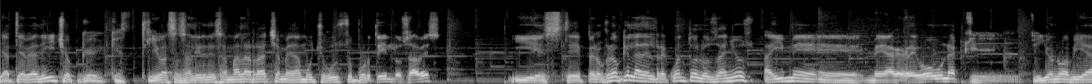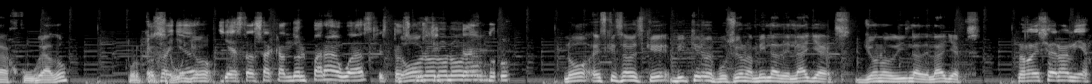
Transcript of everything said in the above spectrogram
Ya te había dicho que, que, que ibas a salir de esa mala racha, me da mucho gusto por ti, lo sabes. Y este, pero creo que la del recuento de los daños, ahí me, me agregó una que, que, yo no había jugado. Porque o sea, según ya, yo. Ya estás sacando el paraguas, estás no, no, no, no, no. No, es que sabes qué, vi que me pusieron a mí la del Ajax. Yo no di la del Ajax. No, esa era mía.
